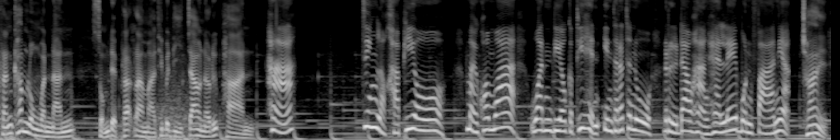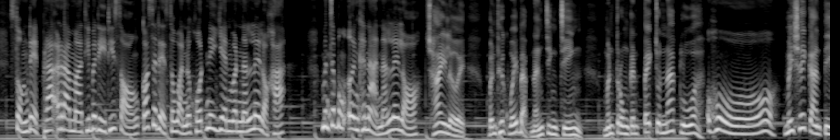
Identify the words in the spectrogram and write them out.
ครั้นค่ำลงวันนั้น สมเด็จพระรามาธิบดีเจ้านฤพาน หา จริงเหรอคะพี่โอ หมายความว่าวันเดียวกับที่เห็นอินทรธนู หรือดาวหางแฮเล่บนฟ้าเนี่ย ใช่ สมเด็จพระรามาธิบดีที่สองก็เสด็จสวรรคตในเย็นวันนั้นเลยเหรอคะ มันจะบังเอิญขนาดนั้นเลยเหรอ ใช่เลย บันทึกไว้แบบนั้นจริง ๆ มันตรงกันเป๊กจนน่ากลัว โอ้โห ไม่ใช่การตี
